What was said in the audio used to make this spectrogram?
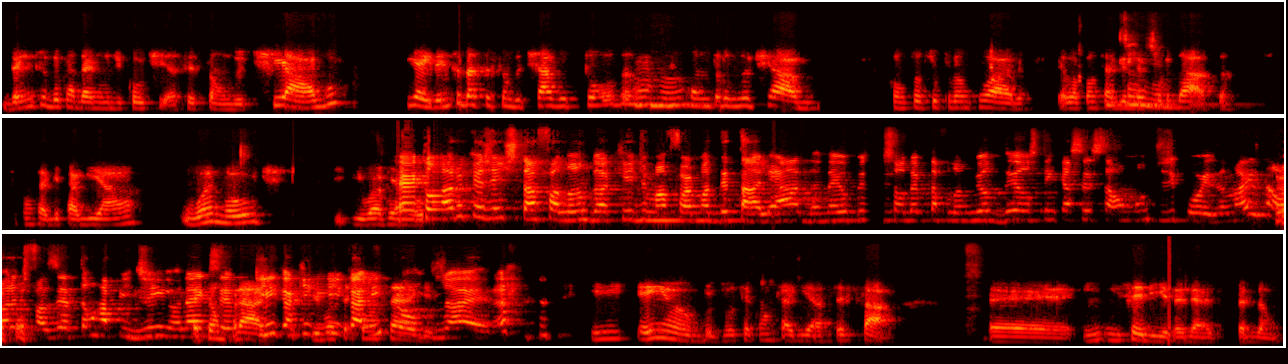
dentro do caderno de coach a seção do Tiago, e aí dentro da seção do Tiago todos uhum. os encontros do Tiago como se fosse o prontuário. Ela consegue Entendi. ver por data. Você consegue taguear o OneNote e o Evernote. É claro que a gente está falando aqui de uma forma detalhada, né? O pessoal deve estar tá falando, meu Deus, tem que acessar um monte de coisa. Mas na hora de fazer é tão rapidinho, né? É que você prático, clica aqui, clica ali, pronto, já era. E em ambos você consegue acessar, é, inserir, aliás, perdão.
